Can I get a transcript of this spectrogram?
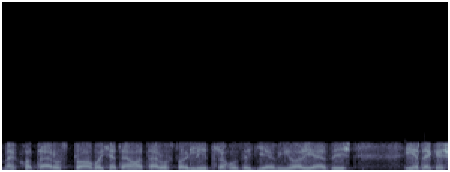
meghatározta, vagy hát elhatározta, hogy létrehoz egy ilyen viharjelzést, Érdekes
